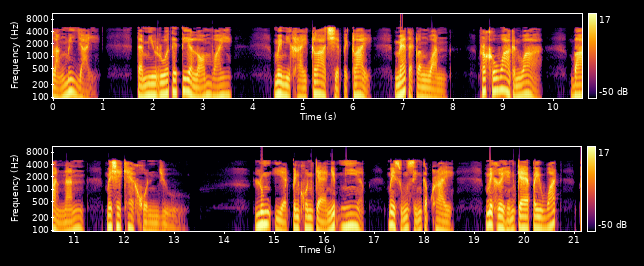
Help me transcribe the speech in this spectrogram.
หลังไม่ใหญ่ แต่มีรั้วเตี้ยๆล้อมไว้ ไม่มีใครกล้าเฉียดไปใกล้ แม้แต่กลางวัน เพราะเขาว่ากันว่า บ้านนั้นไม่ใช่แค่คนอยู่ ลุงเอียดเป็นคนแก่เงียบๆไม่สูงสิงกับใคร ไม่เคยเห็นแกไปวัด ไป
